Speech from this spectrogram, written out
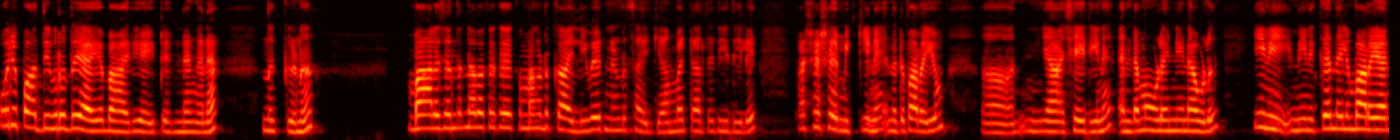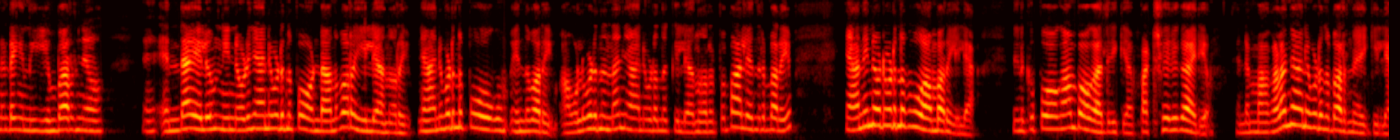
ഒരു പതിവൃതയായ ഭാര്യയായിട്ട് എന്നെ അങ്ങനെ നിൽക്കണ് ബാലചന്ദ്രൻ അതൊക്കെ കേൾക്കുമ്പോൾ അങ്ങോട്ട് കലി വരുന്നുണ്ട്. സഹിക്കാൻ പറ്റാത്ത രീതിയിൽ പക്ഷേ ക്ഷമിക്കിന്. എന്നിട്ട് പറയും ഞാൻ ശരിന്. എന്റെ മോൾ തന്നെയാണ് അവൾ ഇനി നിനക്ക് എന്തെങ്കിലും പറയാനുണ്ടെങ്കിൽ നീയും പറഞ്ഞോ. എന്തായാലും നിന്നോട് ഞാൻ ഇവിടുന്ന് പോകണ്ടെന്ന് പറയില്ല എന്ന് പറയും. ഞാൻ നിന്ന് പോകും എന്ന് പറയും. അവൾ ഇവിടെ നിന്നാൽ ഞാൻ ഇവിടെ നിൽക്കില്ല എന്ന് പറയുമ്പോൾ ബാലേന്ദ്രൻ പറയും ഞാൻ നിന്നോട് ഇവിടുന്ന് പോകാൻ പറയില്ല. നിനക്ക് പോകാൻ പോകാതിരിക്കാം. പക്ഷേ ഒരു കാര്യം എന്റെ മകളെ ഞാൻ ഇവിടുന്ന് പറഞ്ഞയക്കില്ല.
